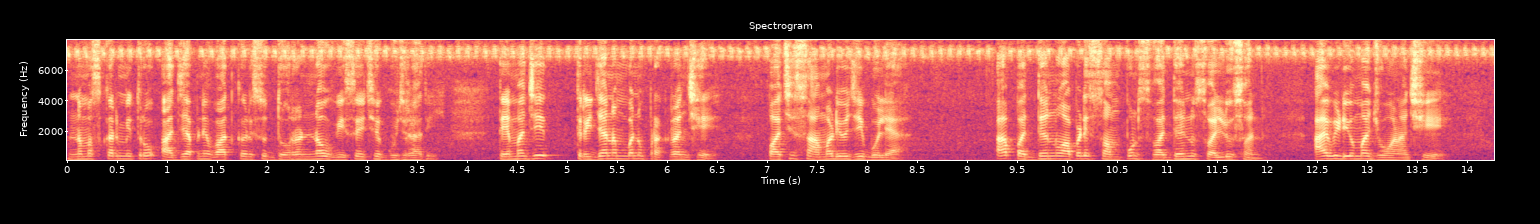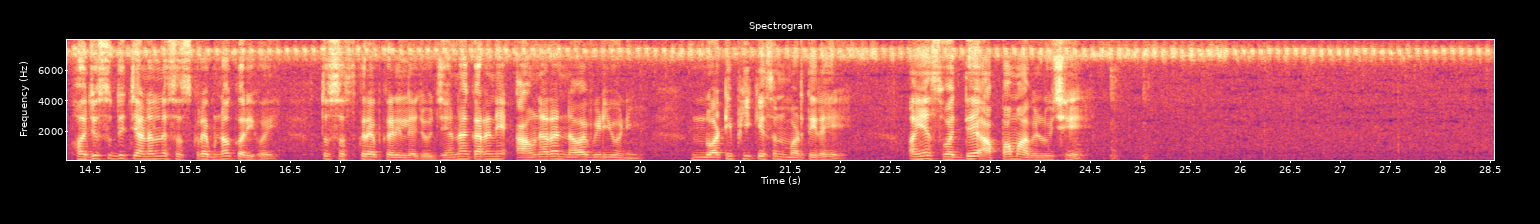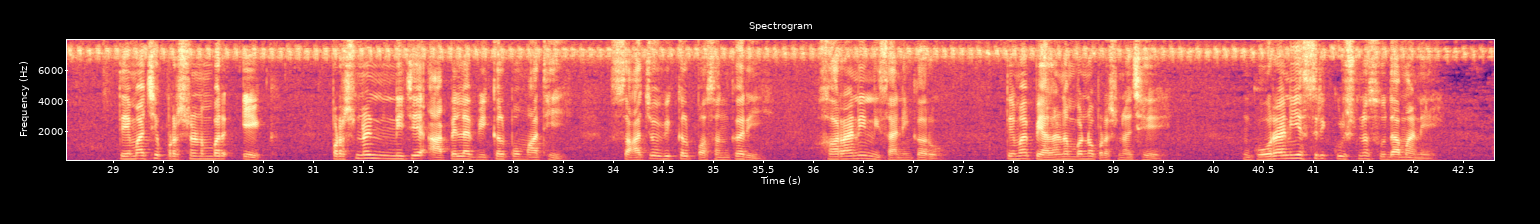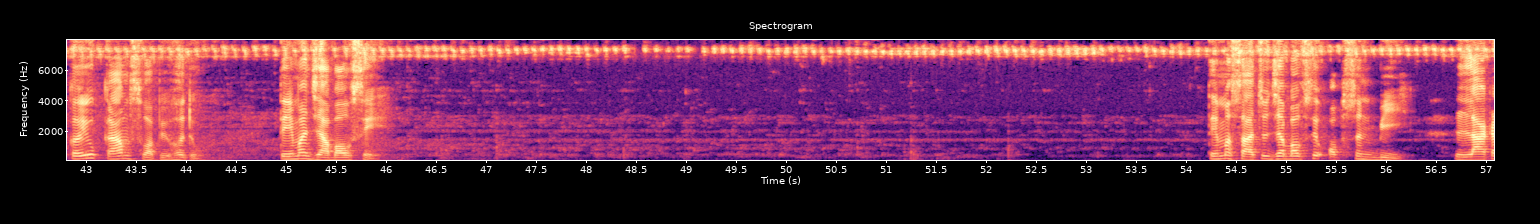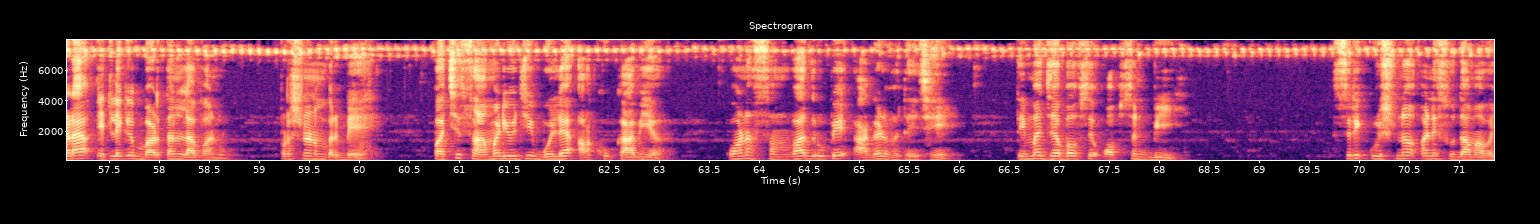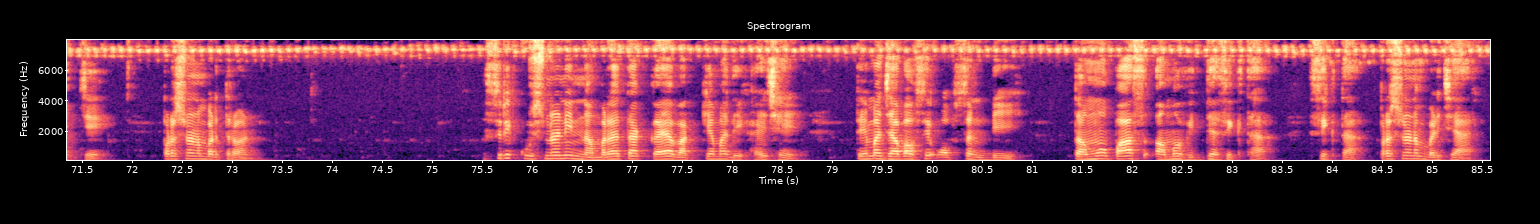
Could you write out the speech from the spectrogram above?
નમસ્કાર મિત્રો, આજે આપણે વાત કરીશું ધોરણ નવ વિષય છે ગુજરાતી. તેમાં જે ત્રીજા નંબરનું પ્રકરણ છે, પછી સાંભળ્યો જે બોલ્યા. આ પદ્યનું આપણે સંપૂર્ણ સ્વાધ્યાયનું સોલ્યુશન આ વિડીયોમાં જોવાના છીએ. હજુ સુધી ચેનલને સબસ્ક્રાઈબ ન કરી હોય, તો સબસ્ક્રાઈબ કરી લેજો, જેના કારણે આવનારા નવા વિડીયોની નોટિફિકેશન મળતી રહે. અહીંયા સ્વાધ્યાય આપવામાં આવેલું છે. તેમાં છે પ્રશ્ન નંબર એક. પ્રશ્નની નીચે આપેલા વિકલ્પોમાંથી સાચો વિકલ્પ પસંદ કરી ખરાની નિશાની કરો. તેમાં પહેલા નંબરનો પ્રશ્ન છે ગોરાણીએ શ્રી કૃષ્ણ સુદામાને કયું કામ સોંપ્યું હતું? તેમાં જવાબ આવશે, તેમાં સાચો જવાબ આવશે ઓપ્શન બી, લાકડા એટલે કે બળતણ લાવવાનું. પ્રશ્ન નંબર બે. પછી સામળિયોજી બોલ્યા, આખું કાવ્ય કોના સંવાદ રૂપે આગળ વધે છે તેમાં જવાબ આવશે ઓપ્શન બી. શ્રી કૃષ્ણ અને સુદામા વચ્ચે. પ્રશ્ન નંબર ત્રણ. શ્રી કૃષ્ણની નમ્રતા કયા વાક્યમાં દેખાય છે? તેમાં જવાબ આવશે ઓપ્શન ડી. તમો પાસ અમ વિદ્યા શીખતા શીખતા. પ્રશ્ન નંબર ચાર.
